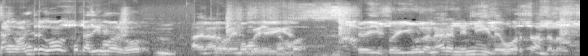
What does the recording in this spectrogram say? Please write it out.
நாங்க வந்திருக்கோம் கூட்டம் அதிகமா இருக்கும். ம் அதனால பயந்து போயிடுவீங்க இப்போ இவ்வளவு நேரம் நின்னீங்களே ஒர்த்தா அந்த அளவுக்கு?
